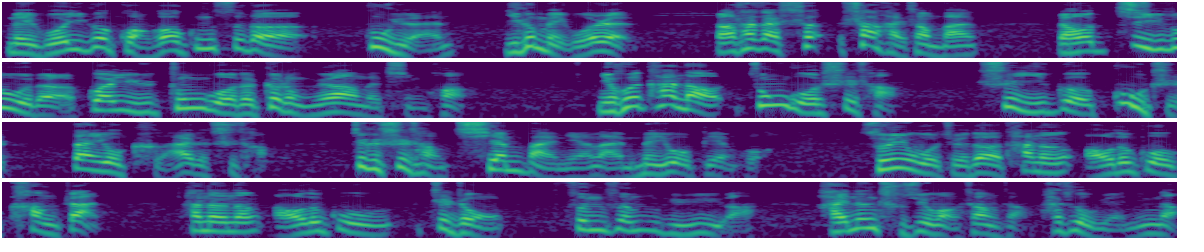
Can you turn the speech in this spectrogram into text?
美国一个广告公司的雇员，一个美国人，然后他在上上海上班。然后记录的关于中国的各种各样的情况，你会看到中国市场是一个固执但又可爱的市场，这个市场千百年来没有变过，所以我觉得它能熬得过抗战，它能能熬得过这种风风雨雨啊，还能持续往上涨，它是有原因的。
